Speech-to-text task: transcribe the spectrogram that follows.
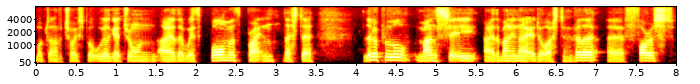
Well, we don't have a choice, but we'll get drawn either with Bournemouth, Brighton, Leicester, Liverpool, Man City, either Man United or Aston Villa, uh, Forest,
